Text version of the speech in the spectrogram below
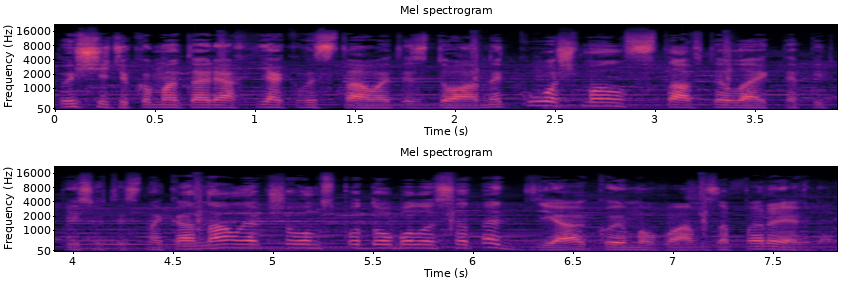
Пишіть у коментарях, як ви ставитесь до Анни Кошмал, ставте лайк та підписуйтесь на канал, якщо вам сподобалося, та дякуємо вам за перегляд.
